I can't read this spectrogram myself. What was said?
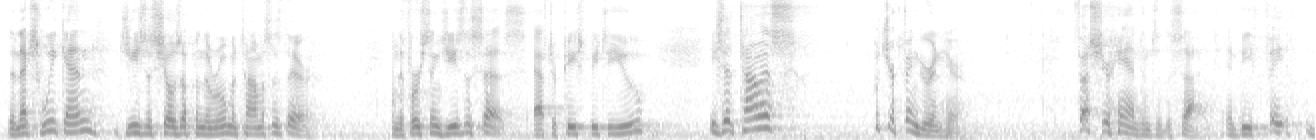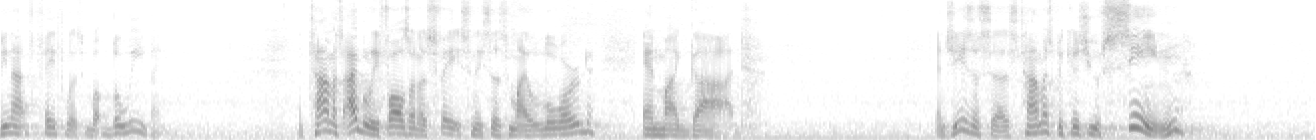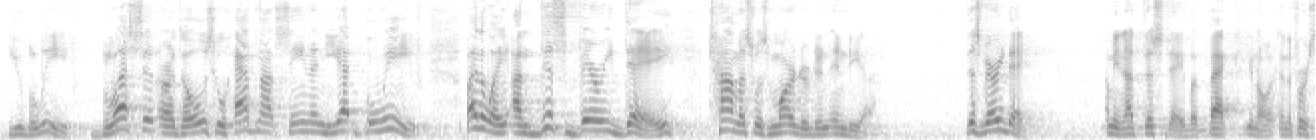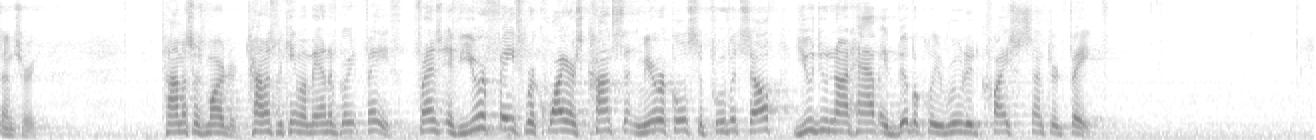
The next weekend, Jesus shows up in the room and Thomas is there. And the first thing Jesus says, after peace be to you, he said, Thomas, put your finger in here. Thrust your hand into the side and be, faith, be not faithless, but believing. And Thomas, I believe, falls on his face and he says, My Lord and my God. And Jesus says, Thomas, because you've seen, you believe. Blessed are those who have not seen and yet believe. By the way, on this very day, Thomas was martyred in India. This very day. I mean, not this day, but back, you know, in the first century. Thomas was martyred. Thomas became a man of great faith. Friends, if your faith requires constant miracles to prove itself, you do not have a biblically rooted, Christ centered faith.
